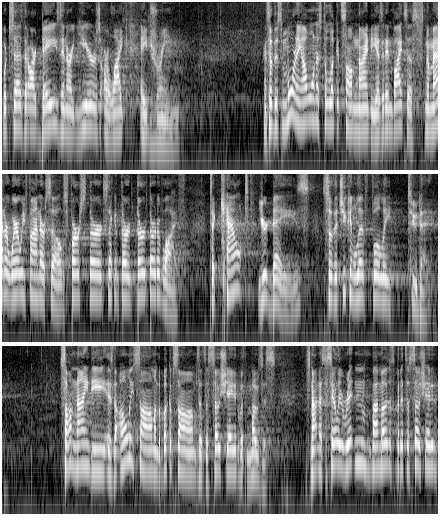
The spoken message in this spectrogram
which says that our days and our years are like a dream. And so this morning, I want us to look at Psalm 90 as it invites us, no matter where we find ourselves, first, third, second, third, third, third of life, to count your days so that you can live fully today. Psalm 90 is the only psalm in the book of Psalms that's associated with Moses. It's not necessarily written by Moses, but it's associated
